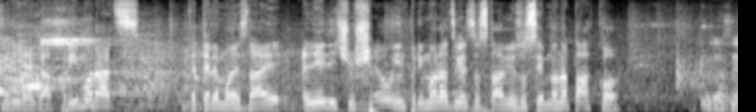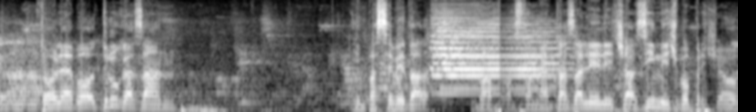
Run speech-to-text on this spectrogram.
Krije ga Primorac, kateremu je zdaj Lilič ušel in Primorac ga je zastavil z osebno napako. Tole bo druga zanj. In pa seveda dva prosta meta za Liliča. Zimič bo prišel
